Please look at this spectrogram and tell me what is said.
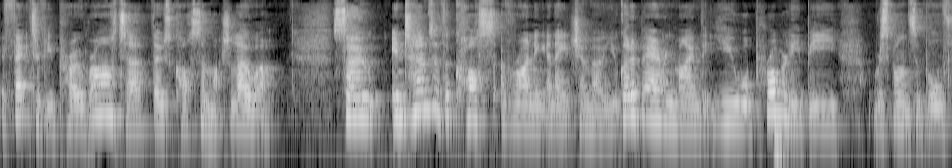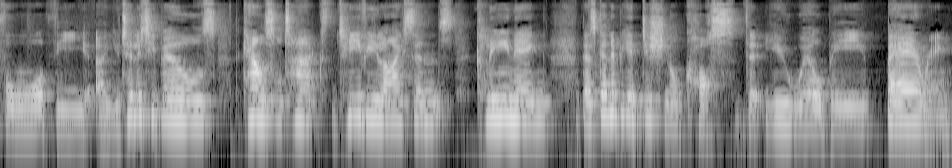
effectively pro rata those costs are much lower so, in terms of the costs of running an HMO, you've got to bear in mind that you will probably be responsible for the uh, utility bills, the council tax, the TV license, cleaning. There's going to be additional costs that you will be bearing.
